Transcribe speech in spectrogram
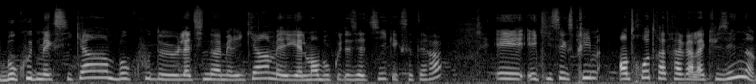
beaucoup de Mexicains, beaucoup de Latino-Américains, mais également beaucoup d'Asiatiques, etc. Et, qui s'expriment entre autres à travers la cuisine.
